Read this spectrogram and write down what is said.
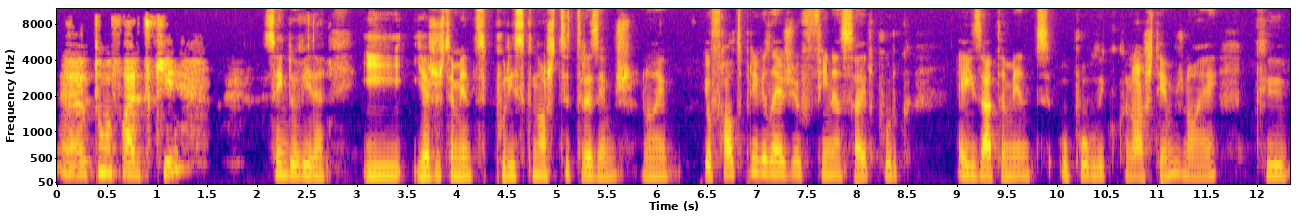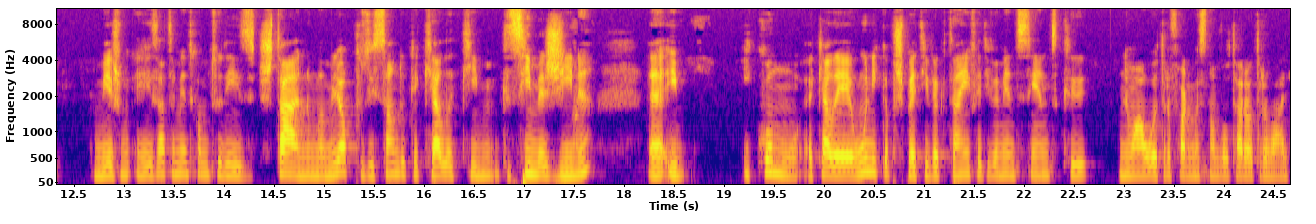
Uh, estão a falar de quê? Sem dúvida. E, e é justamente por isso que nós te trazemos, não é? Eu falo de privilégio financeiro porque é exatamente o público que nós temos, não é? Que mesmo é exatamente como tu dizes, está numa melhor posição do que aquela que, que se imagina uh, e, e como aquela é a única perspectiva que tem, efetivamente sente que não há outra forma senão voltar ao trabalho.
